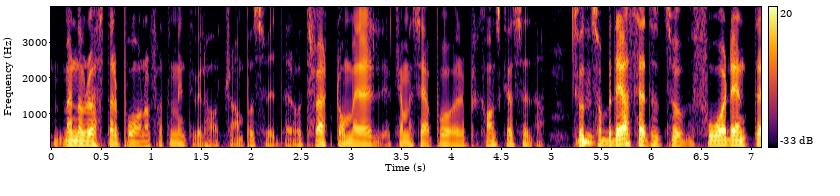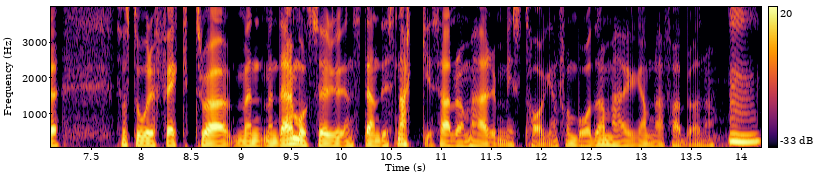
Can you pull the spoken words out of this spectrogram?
men de röstade på honom för att de inte vill ha Trump och så vidare. Och tvärtom är det, kan man säga, på republikanska sidan. Så, mm. så på det sättet så får det inte så stor effekt tror jag. Men, men däremot så är det ju en ständig snackis, alla de här misstagen från båda de här gamla farbröderna. Mm.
